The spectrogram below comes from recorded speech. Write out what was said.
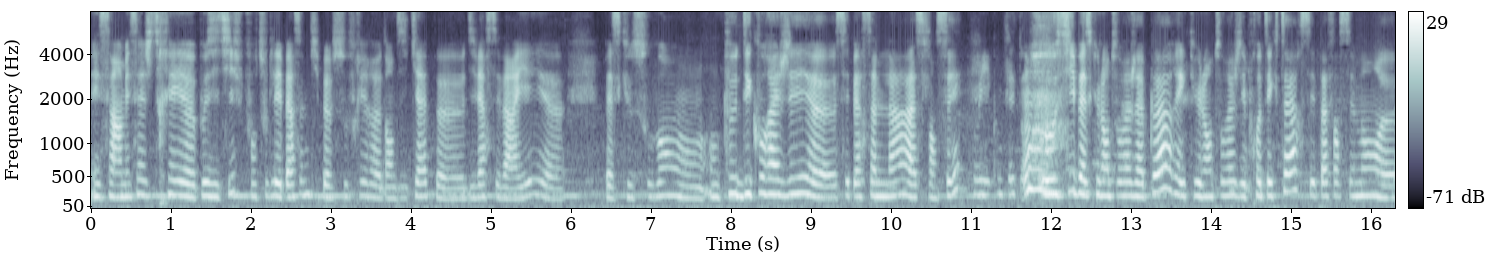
Et c'est un message très positif pour toutes les personnes qui peuvent souffrir d'handicaps divers et variés parce que souvent on, peut décourager euh, ces personnes-là à se lancer. Oui, complètement. Aussi parce que l'entourage a peur et que l'entourage est protecteur. C'est pas forcément euh,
